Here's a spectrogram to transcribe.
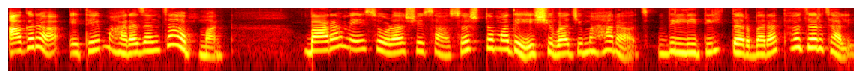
आग्रा येथे महाराजांचा अपमान. बारा मे सोळाशे सहासष्टमध्ये शिवाजी महाराज दिल्लीतील दरबारात हजर झाले.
